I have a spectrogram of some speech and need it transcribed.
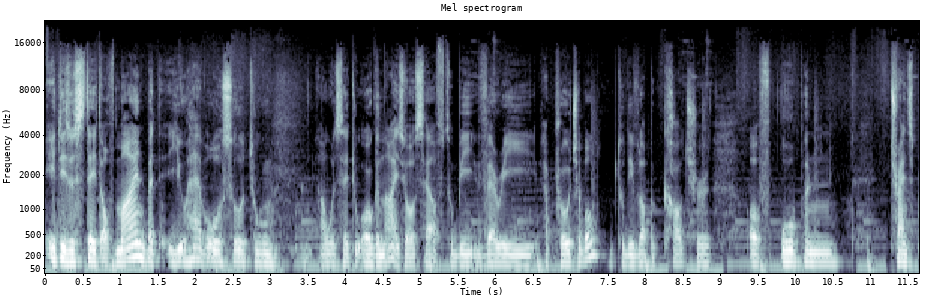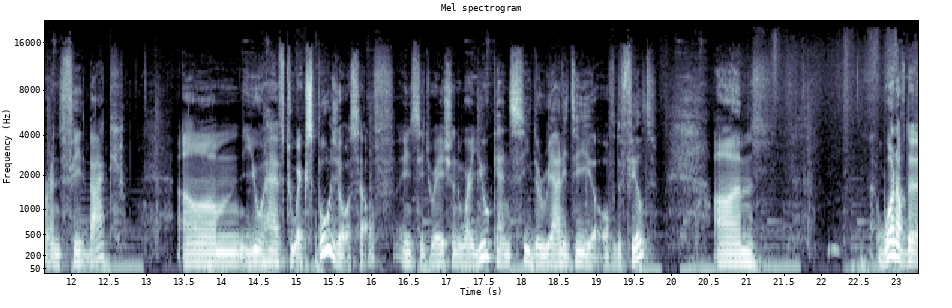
It is a state of mind, but you have also to. I would say to organize yourself to be very approachable, to develop a culture of open, transparent feedback um, you have to expose yourself in situations where you can see the reality of the field. Um, one of the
